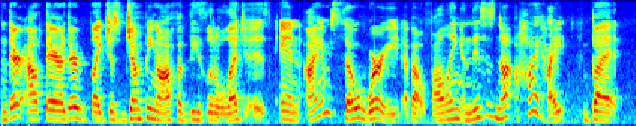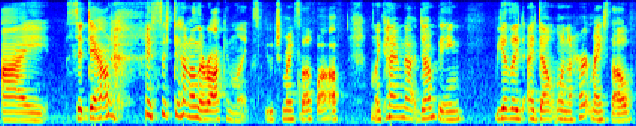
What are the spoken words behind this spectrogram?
they're out there, they're like just jumping off of these little ledges. And I am so worried about falling. And this is not a high height, but I sit down. I sit down on the rock and like scooch myself off. I'm like, I'm not jumping because I, I don't want to hurt myself.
